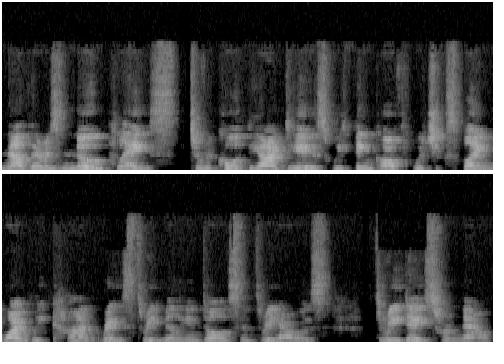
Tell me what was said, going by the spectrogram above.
Now there is no place to record the ideas we think of which explain why we can't raise $3 million in three hours, three days from now,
